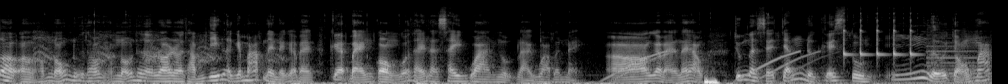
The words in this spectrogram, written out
Ờ, ờ không nổ nữa thôi không nổ nữa. Thôi. rồi rồi thậm chí là cái map này nè các bạn. Các bạn còn có thể là xây qua ngược lại qua bên này. À, các bạn thấy không? Chúng ta sẽ tránh được cái stun. Ừ, lựa chọn map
